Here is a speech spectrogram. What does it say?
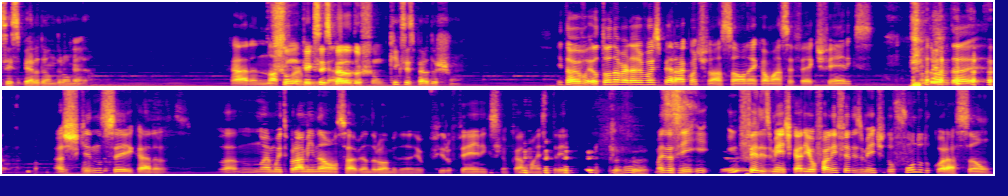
Que você espera do Andrômeda? É. Cara, not Shun, o que, que você espera do Shun? O que, que você espera do Shun? Então, eu, eu tô, na verdade, eu vou esperar a continuação, né? Que é o Mass Effect Fênix. Andrômeda. acho que não sei, cara. Não é muito pra mim, não, sabe, Andrômeda. Eu prefiro Fênix, que é um cara mais treta. Mas assim, infelizmente, cara, e eu falo infelizmente do fundo do coração.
